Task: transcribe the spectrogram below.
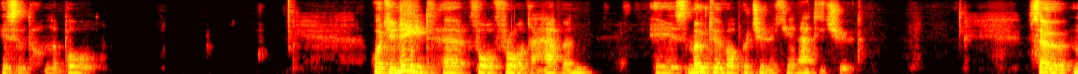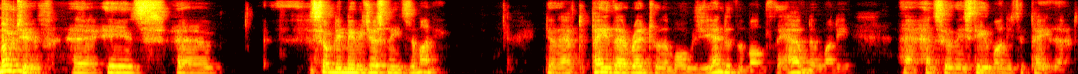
isn't on the ball. What you need uh, for fraud to happen is motive, opportunity, and attitude. So, motive uh, is uh, somebody maybe just needs the money. You know, they have to pay their rent or their mortgage at the end of the month. They have no money, uh, and so they steal money to pay that.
